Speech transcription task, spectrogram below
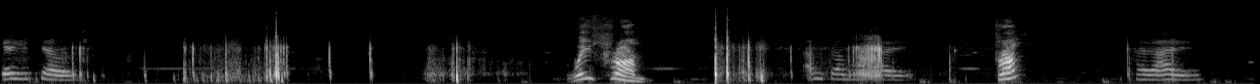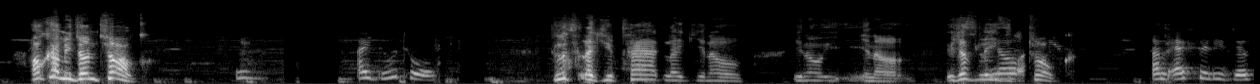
You chilled. Where you from? I'm from Harare. From? Harare. How come you don't talk? I do talk. It looks like you're tired, like you know, you know, you know, you're just lazy No. to talk. I'm actually just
